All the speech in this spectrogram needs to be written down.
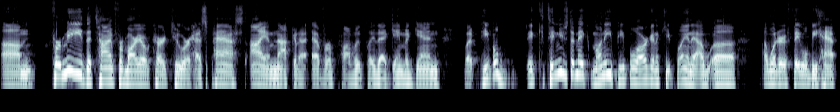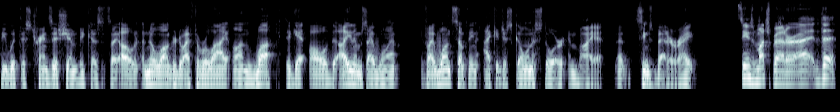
Um, for me, the time for Mario Kart Tour has passed. I am not going to ever probably play that game again. But people, it continues to make money. People are going to keep playing it. Uh, I wonder if they will be happy with this transition because it's like, oh, no longer do I have to rely on luck to get all of the items I want. If I want something, I can just go in a store and buy it. That seems better, right? Seems much better. Uh, the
